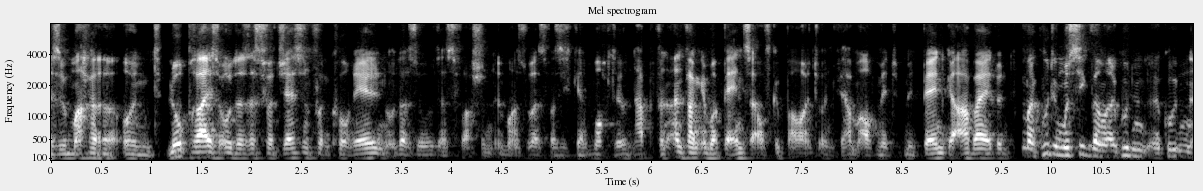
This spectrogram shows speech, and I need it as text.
so mache. Und Lobpreis oder das für Jazz und von Chorälen oder so, das war schon immer sowas, was ich gerne mochte und habe von Anfang immer Bands aufgebaut. Und wir haben auch mit, mit Band gearbeitet. Und immer gute Musik, wenn man guten, guten,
